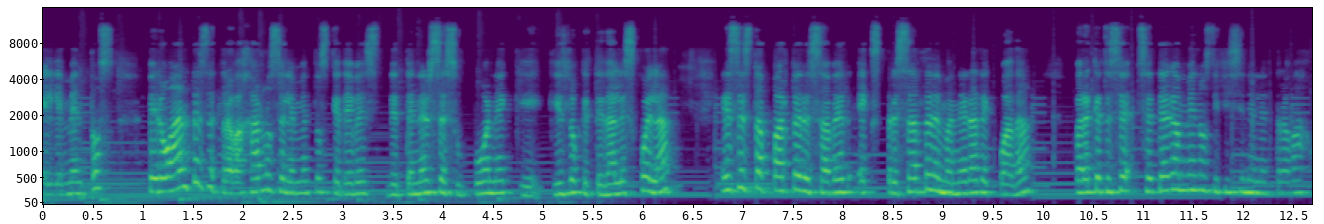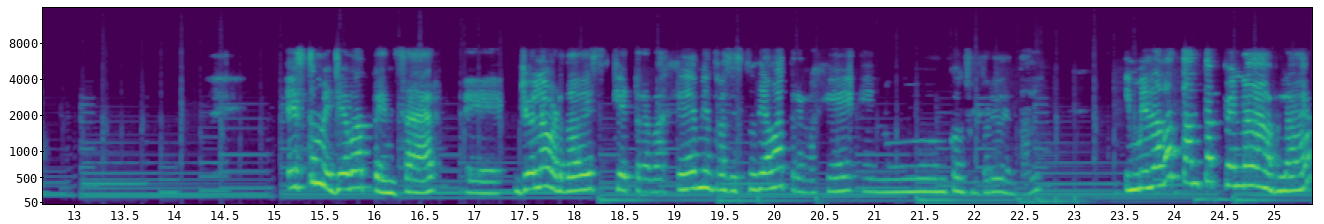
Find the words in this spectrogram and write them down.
elementos, pero antes de trabajar los elementos que debes de tener, se supone que, es lo que te da la escuela, es esta parte de saber expresarte de manera adecuada para que se te haga menos difícil en el trabajo. Esto me lleva a pensar, eh, yo la verdad es que trabajé, mientras estudiaba, trabajé en un consultorio dental y me daba tanta pena hablar,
